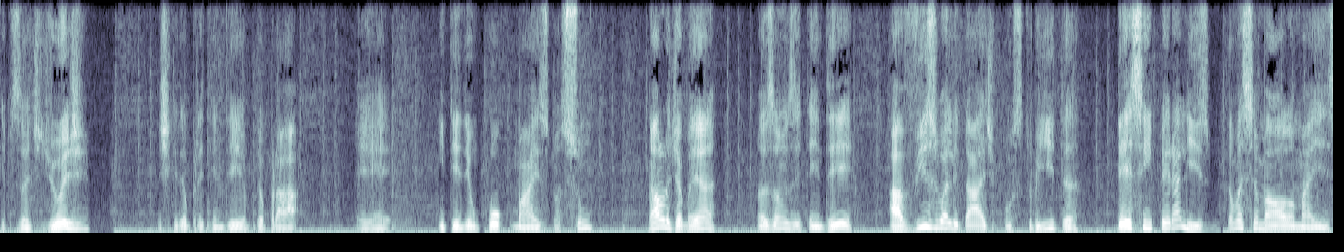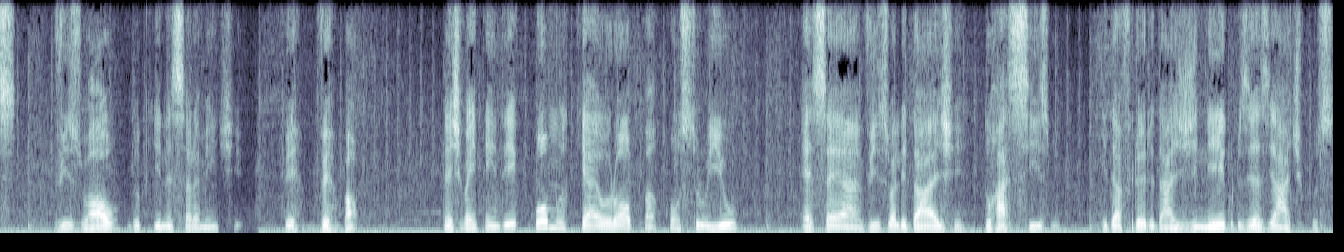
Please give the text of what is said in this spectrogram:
episódio de hoje. Acho que deu para entender, deu para é, entender um pouco mais do assunto. Na aula de amanhã, nós vamos entender a visualidade construída desse imperialismo. Então vai ser uma aula mais visual do que necessariamente ver, verbal. A gente vai entender como que a Europa construiu essa visualidade do racismo e da prioridade de negros e asiáticos,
